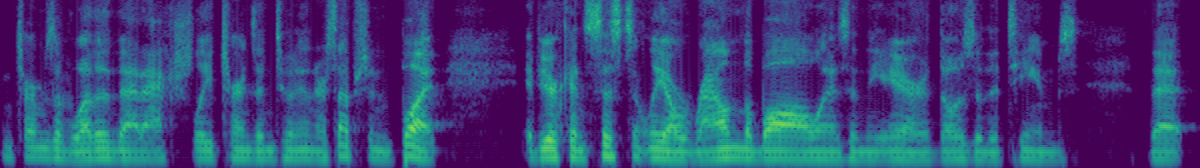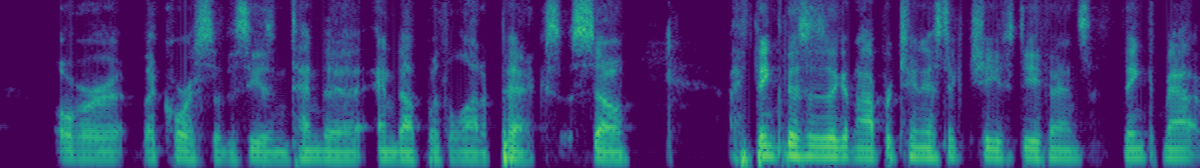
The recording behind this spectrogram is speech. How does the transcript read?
in terms of whether that actually turns into an interception, but if you're consistently around the ball when it's in the air, those are the teams that over the course of the season tend to end up with a lot of picks. So I think this is an opportunistic Chiefs defense. I think Matt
